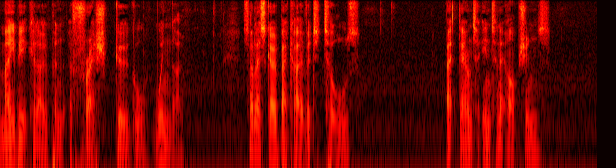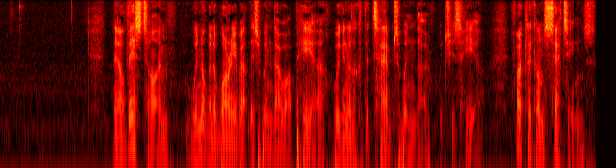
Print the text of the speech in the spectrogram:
maybe it could open a fresh Google window. So let's go back over to tools back down to internet options. Now this time we're not going to worry about this window up here. We're going to look at the tabs window which is here. If I click on settings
